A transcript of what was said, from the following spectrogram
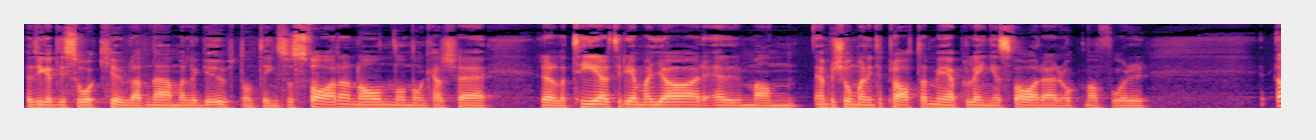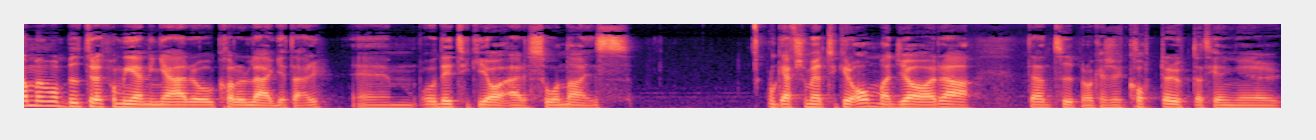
Jag tycker att det är så kul att när man lägger ut någonting så svarar någon och någon kanske relaterar till det man gör eller man, en person man inte pratat med på länge svarar och man får Ja men man byter rätt på meningar och kollar hur läget är. Um, och det tycker jag är så nice. Och eftersom jag tycker om att göra den typen av kanske kortare uppdateringar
